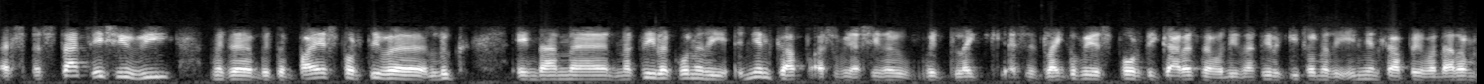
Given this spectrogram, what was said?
'n stad SUV met 'n met 'n baie sportiewe look en dan uh, natuurlik onder die Indian Cup as jy as jy nou met like as dit lyk of jy 'n sportie kar is nou wat jy natuurlik iets onder die Indian Cup het wat daarom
